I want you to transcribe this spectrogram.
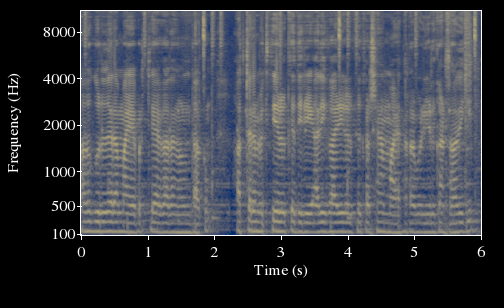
അത് ഗുരുതരമായ പ്രത്യാഘാതങ്ങൾ ഉണ്ടാക്കും. അത്തരം വ്യക്തികൾക്കെതിരെ അധികാരികൾക്ക് കർശനമായ നടപടിയെടുക്കാൻ സാധിക്കും.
